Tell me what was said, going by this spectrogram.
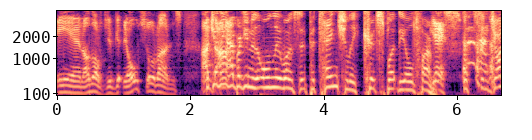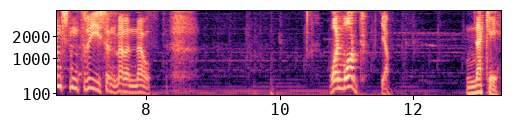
A and others. You've got the also runs. but do you think Aberdeen are the only ones that potentially could split the old firm? Yes, St Johnstone three, St Mirren nil. one word. Nicky.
